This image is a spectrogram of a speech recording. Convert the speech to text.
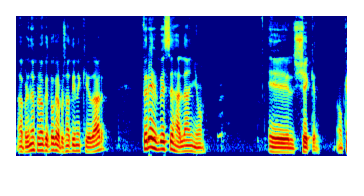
Aprendemos primero que todo que la persona tiene que dar tres veces al año el shekel. ¿Ok?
